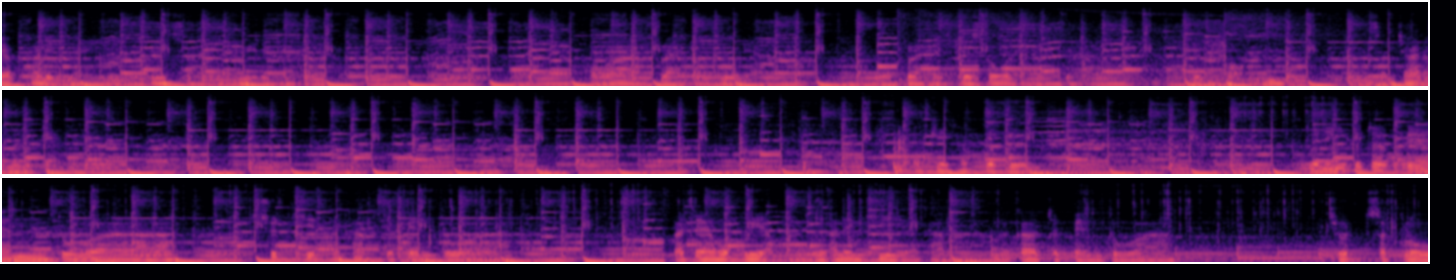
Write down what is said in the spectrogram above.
จะผลิตในประเทศสหรัฐอเมริกาครับเพราะว่าแฟลร์โปรทูเนี่ยแฟลร์เอสเปรสโซ่นะครับจะเป็นของสัญชาติอเมริกันนะครับโอเคครับเกือบลืมตัวนี้ก็จะเป็นตัวชุดคิดนะครับ จะเป็นตัวประแจหกเหลี่ยมหรืออ l เลนคีนะครับ แล้วก็จะเป็นตัวชุดสกรู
